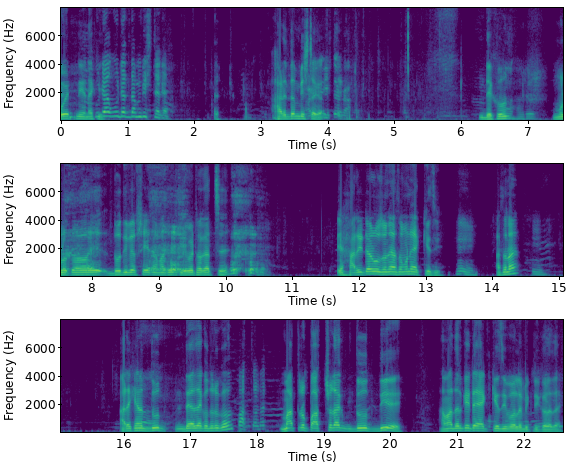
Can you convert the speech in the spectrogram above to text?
ওয়েট নিয়ে নাকি? ওইটার দাম বিশ টাকা। হাড়ির দাম বিশ টাকা। দেখুন মূলত দধি ব্যবসায়ীরা আমাদের কীভাবে ঠকাচ্ছে। এই হাড়িটার ওজনে আছে মনে এক কেজি। আছে না? আর এখানে দুধ দেওয়া যায় কতটুকু? মাত্র পাঁচশো টাকা দুধ দিয়ে আমাদেরকে এটা এক কেজি বলে বিক্রি করে দেয়।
